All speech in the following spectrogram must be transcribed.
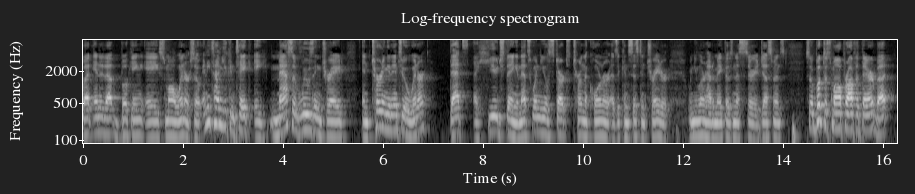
but ended up booking a small winner. So anytime you can take a massive losing trade and turning it into a winner, that's a huge thing. And that's when you'll start to turn the corner as a consistent trader when you learn how to make those necessary adjustments. So booked a small profit there, but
